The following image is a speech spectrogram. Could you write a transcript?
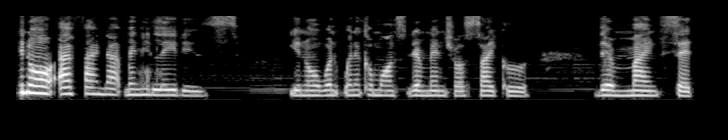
You know i find that many ladies you know when, when it comes to their menstrual cycle their mindset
